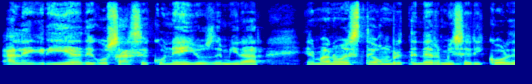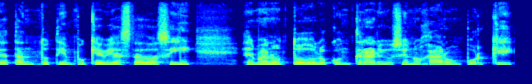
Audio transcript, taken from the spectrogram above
alegría, de gozarse con ellos, de mirar, hermano, este hombre tener misericordia tanto tiempo que había estado así, hermano, todo lo contrario, se enojaron porque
